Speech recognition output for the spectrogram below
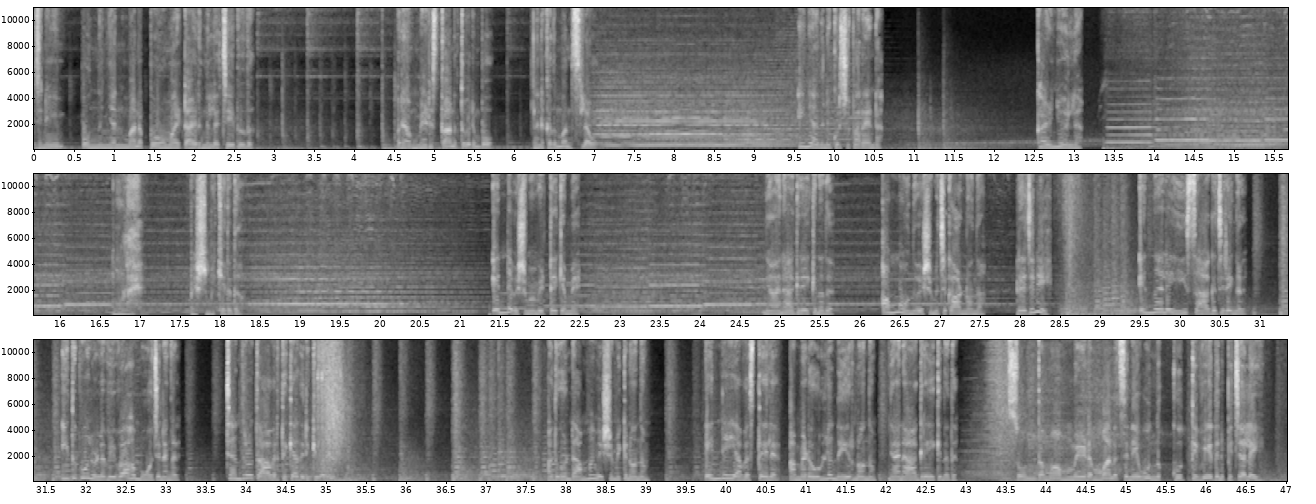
ആം. രജനി ഒന്നും ഞാൻ മനഃപൂർവമായിട്ടായിരുന്നില്ല ചെയ്തത്. ഒരമ്മയുടെ സ്ഥാനത്ത് വരുമ്പോ നിനക്കത് മനസ്സിലാവും. ഇനി അതിനെക്കുറിച്ച് പറയണ്ട. കഴിഞ്ഞുവല്ല മോളെ വിഷമിക്കരുത്. എന്റെ വിഷമം വിട്ടേക്കമ്മേ. ഞാൻ ആഗ്രഹിക്കുന്നത് അമ്മ ഒന്ന് വിഷമിച്ച് കാണണമെന്നാ രജനി! എന്നാലേ ഈ സാഹചര്യങ്ങൾ ഇതുപോലുള്ള വിവാഹമോചനങ്ങൾ ചന്ദ്രോത്ത് ആവർത്തിക്കാതിരിക്കൂ. അതുകൊണ്ട് അമ്മ വിഷമിക്കണമെന്നും എന്റെ ഈ അവസ്ഥയിൽ അമ്മയുടെ ഉള്ളു നീറണമെന്നും ഞാൻ ആഗ്രഹിക്കുന്നത്. സ്വന്തം അമ്മയുടെ മനസ്സിനെ ഒന്ന് കുത്തി വേദനിപ്പിച്ചാലേ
